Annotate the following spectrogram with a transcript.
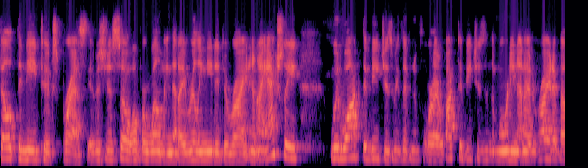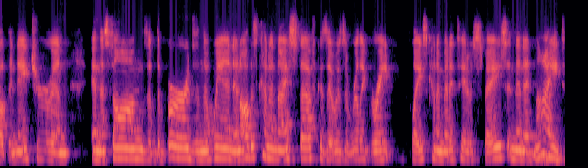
felt the need to express. It was just so overwhelming that I really needed to write. And I actually would walk the beaches. We lived in Florida. I'd walk the beaches in the morning and I'd write about the nature and and the songs of the birds and the wind and all this kind of nice stuff because it was a really great place, kind of meditative space. And then at night,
